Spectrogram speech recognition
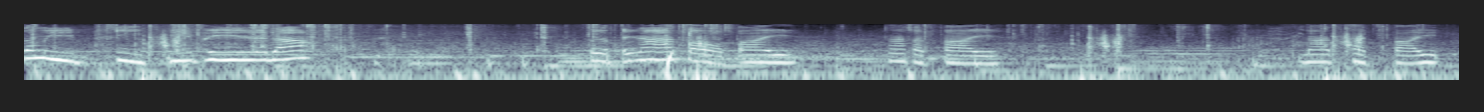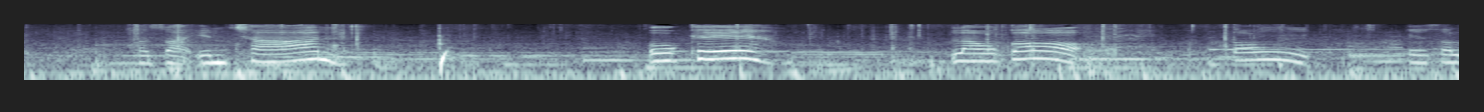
ต้องมีสี่ EP เลยนะ เปิดไปหน้าต่อไป หน้าถัดไป หน้าถัดไป ภาษาเอนชานโอเค เราก็ต้องไปสล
